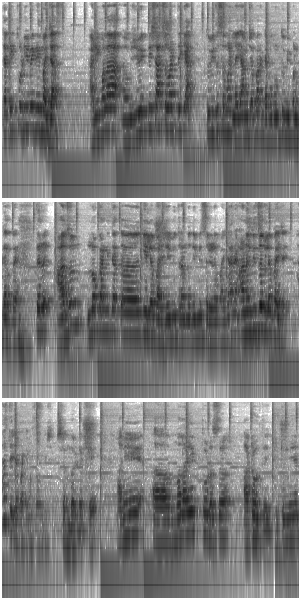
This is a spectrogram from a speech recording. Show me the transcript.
त्यात एक थोडी वेगळी मजा असते. आणि मला म्हणजे व्यक्तिशः असं वाटतं की तुम्ही जसं म्हटलं की आमच्या पार्ट्या बघून तुम्ही पण करताय. तर अजून लोकांनी त्यात गेलं पाहिजे मित्रांमध्ये मिसळलं पाहिजे आणि आनंदी जगलं पाहिजे. हाच त्याच्या पाठीमागचा उद्देश शंभर टक्के. आणि मला एक थोडंसं आठवते की तुम्ही एक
